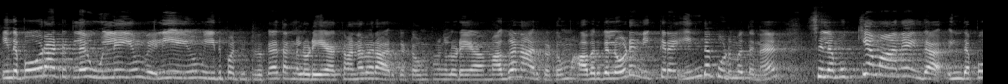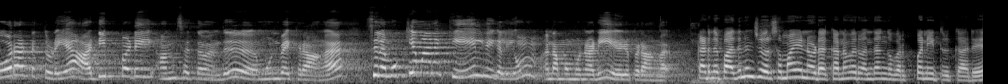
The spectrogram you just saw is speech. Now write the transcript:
இந்த போராட்டத்தில் உள்ளேயும் வெளியேயும் ஈடுபட்டுருக்க தங்களுடைய கணவராக இருக்கட்டும் தங்களுடைய மகனாக இருக்கட்டும் அவர்களோடு நிற்கிற இந்த குடும்பத்தினர் சில முக்கியமான இந்த இந்த போராட்டத்துடைய அடிப்படை அம்சத்தை வந்து முன்வைக்கிறாங்க. சில முக்கியமான கேள்விகளையும் நம்ம முன்னாடி எழுப்புகிறாங்க கடந்த பதினஞ்சு வருஷமாக என்னோட கணவர் வந்து அங்கே ஒர்க் பண்ணிட்டு இருக்காரு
